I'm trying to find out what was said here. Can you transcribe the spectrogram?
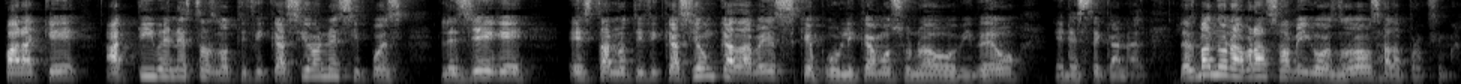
para que activen estas notificaciones y pues les llegue esta notificación cada vez que publicamos un nuevo video en este canal. Les mando un abrazo amigos, nos vemos a la próxima.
